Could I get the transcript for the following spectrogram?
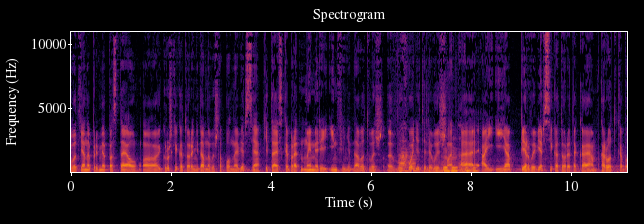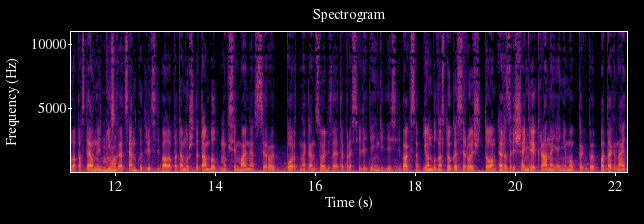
вот я, например, поставил э, игрушки, которая недавно вышла полная версия китайская, Bright Memory Infinite, да, вот выш, э, выходит ага. или вышла. Угу. А, а, и я первой версии, которая такая короткая была, поставил угу. низкую оценку, 30 баллов, потому что там был максимально сырой порт на консоль, за это просили деньги, 10 баксов, и он был настолько сырой, что разрешение экрана я не мог как бы подогнать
